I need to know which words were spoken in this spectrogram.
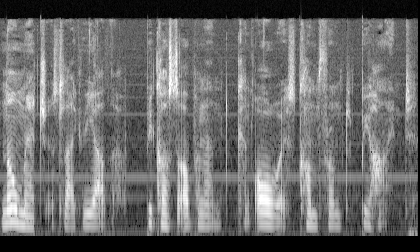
No match is like the other, because the opponent can always come from behind.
